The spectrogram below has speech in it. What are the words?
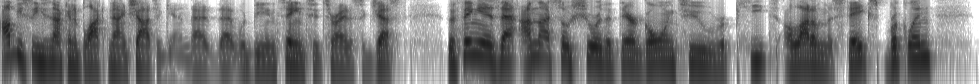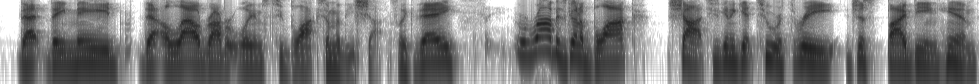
Obviously, he's not going to block nine shots again. That that would be insane to try to suggest. The thing is that I'm not so sure that they're going to repeat a lot of the mistakes Brooklyn that they made that allowed Robert Williams to block some of these shots. Like they Rob is going to block shots. He's going to get two or three just by being him.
